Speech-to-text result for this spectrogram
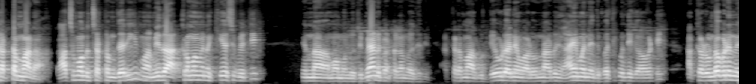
చట్టం ఆడ రాచమల్లు చట్టం జరిగి మా మీద అక్రమమైన కేసు పెట్టి నిన్న మమ్మల్ని రిమాండ్ పెట్టడం జరిగింది. అక్కడ మాకు దేవుడు అనేవాడు ఉన్నాడు న్యాయం అనేది బతికుంది కాబట్టి అక్కడ ఉండబడిన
